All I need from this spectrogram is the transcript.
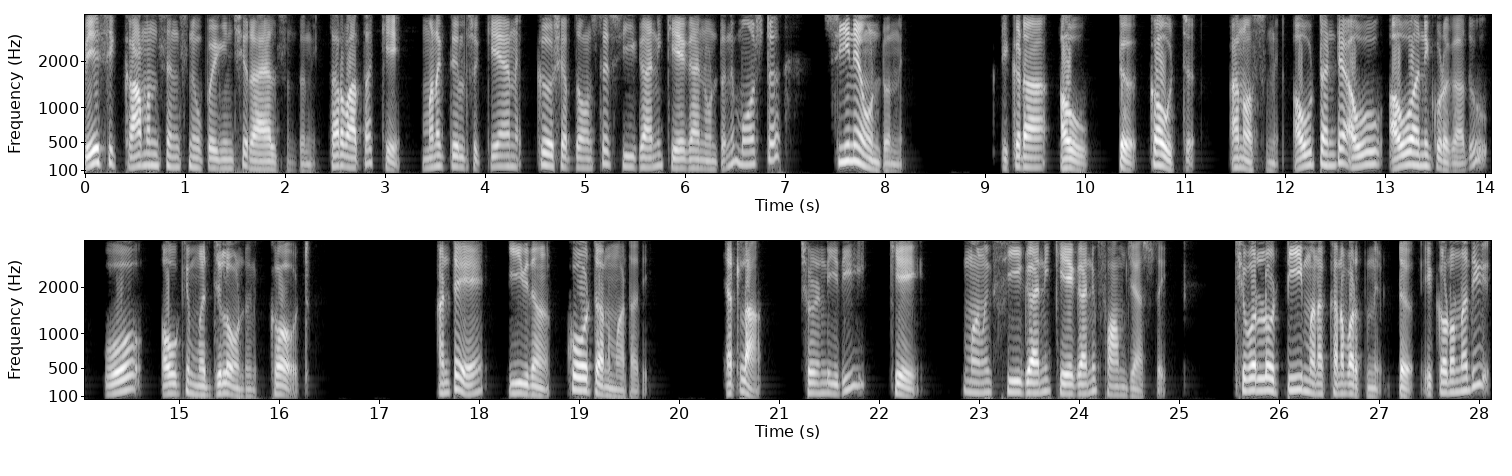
బేసిక్ కామన్ సెన్స్‌ని ఉపయోగించి రాయాల్సి ఉంటుంది. తర్వాత కే. మనకు తెలుసు కే అని క్ శబ్దం వస్తే సి కానీ కే కానీ ఉంటుంది. మోస్ట్ సీనే ఉంటుంది. ఇక్కడ అవుట్ కౌట్ అని వస్తుంది. అవుట్ అంటే అవు అవు అని కూడా కాదు. ఓ, అవుకి మధ్యలో ఉంటుంది. కౌట్. అంటే ఈ విధంగా కోట్ అన్నమాట అది. ఎట్లా? చూడండి ఇది కే. మనకి సి కానీ కే కానీ ఫామ్ చేస్తాయి. చివర్లో టీ మనకు కనబడుతుంది. ట్. ఇక్కడ ఉన్నది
